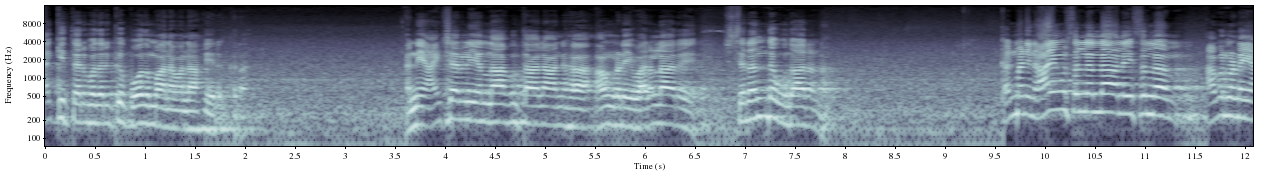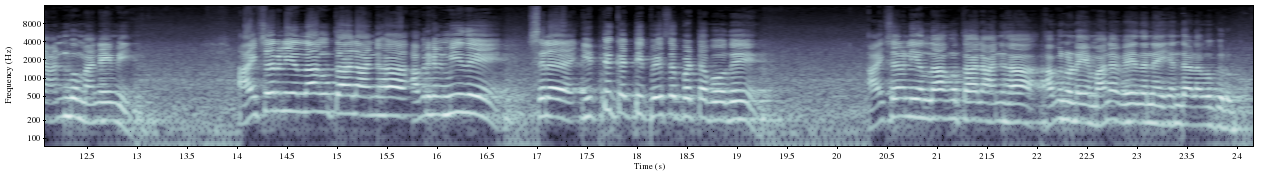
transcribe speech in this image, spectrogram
ஆக்கி தருவதற்கு போதுமானவனாக இருக்கிறான். அன்னை ஐஷர் அலி அல்லாஹு தாலானுகா அவங்களுடைய வரலாறு சிறந்த உதாரணம். கண்மணி நாயகம் சல்லல்லா அலையம் அவர்களுடைய அன்பு மனைவி. ஐஷர் அலி அல்லாஹு தாலா அன்ஹா அவர்கள் மீது சில இட்டுக்கட்டி பேசப்பட்ட போது ஐஷர் அலி அல்லாஹு தாலா அன்ஹா அவனுடைய மனவேதனை எந்த அளவுக்கு இருக்கும்?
